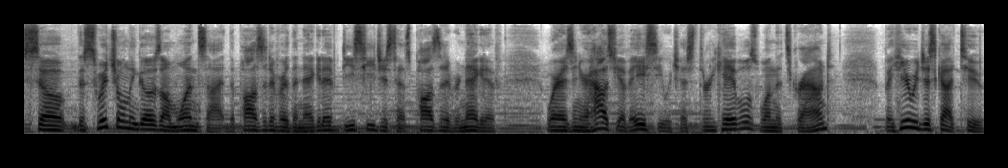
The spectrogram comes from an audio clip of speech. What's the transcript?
So the switch only goes on one side, the positive or the negative. DC just has positive or negative. Whereas in your house you have AC, which has three cables, one that's ground. But here we just got two.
